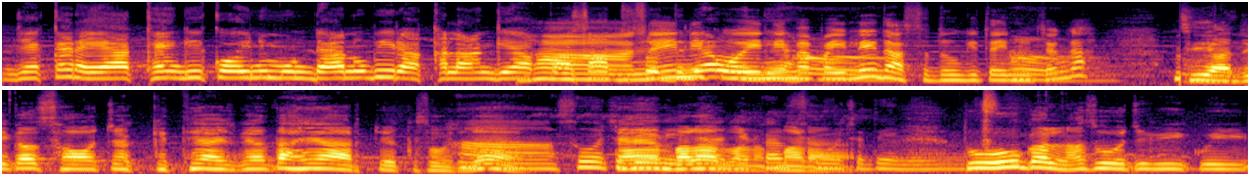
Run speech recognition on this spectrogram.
ਜੇ ਘਰੇ ਆਖੇਂਗੀ ਕੋਈ ਨਹੀਂ ਮੁੰਡਿਆਂ ਨੂੰ ਵੀ ਰੱਖ ਲਾਂਗੇ ਆਪਾਂ ਹਾਂ ਸੱਤ ਨਹੀਂ ਨਹੀਂ ਕੋਈ ਨਹੀਂ ਮੈਂ ਪਹਿਲਾਂ ਹੀ ਦੱਸ ਦੂੰਗੀ ਤੈਨੂੰ ਚੰਗਾ। ਸੀ ਅੱਜ ਕੱਲ 100 ਚ ਕਿੱਥੇ ਅੱਜ ਕੱਲ ਤਾਂ 1000 ਚ ਇੱਕ ਸੋਚਦਾ ਹਾਂ, ਸੋਚਦੇ Time ਨੀ ਬੜਾ ਅੱਜ ਕੱਲ੍ਹ, ਮਾੜਾ। ਹੈ। ਸੋਚਦੇ ਨੀ। ਤੂੰ ਉਹ ਗੱਲ ਨਾ ਸੋਚ ਵੀ ਕੋਈ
